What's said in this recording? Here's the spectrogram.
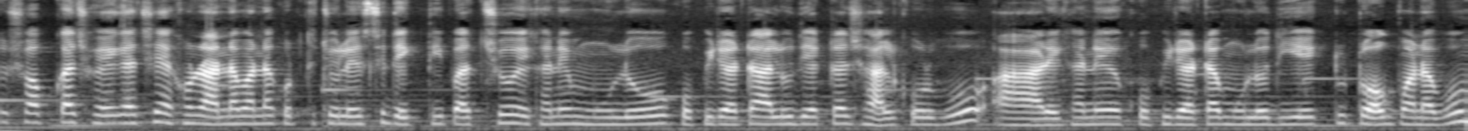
তো সব কাজ হয়ে গেছে। এখন রান্না বান্না করতে চলে এসেছি। দেখতেই পাচ্ছ এখানে মূলো কপি ডাঁটা আলু দিয়ে একটা ঝাল করব। আর এখানে কপি ডাঁটা মূলো দিয়ে একটু টক বানাবো।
